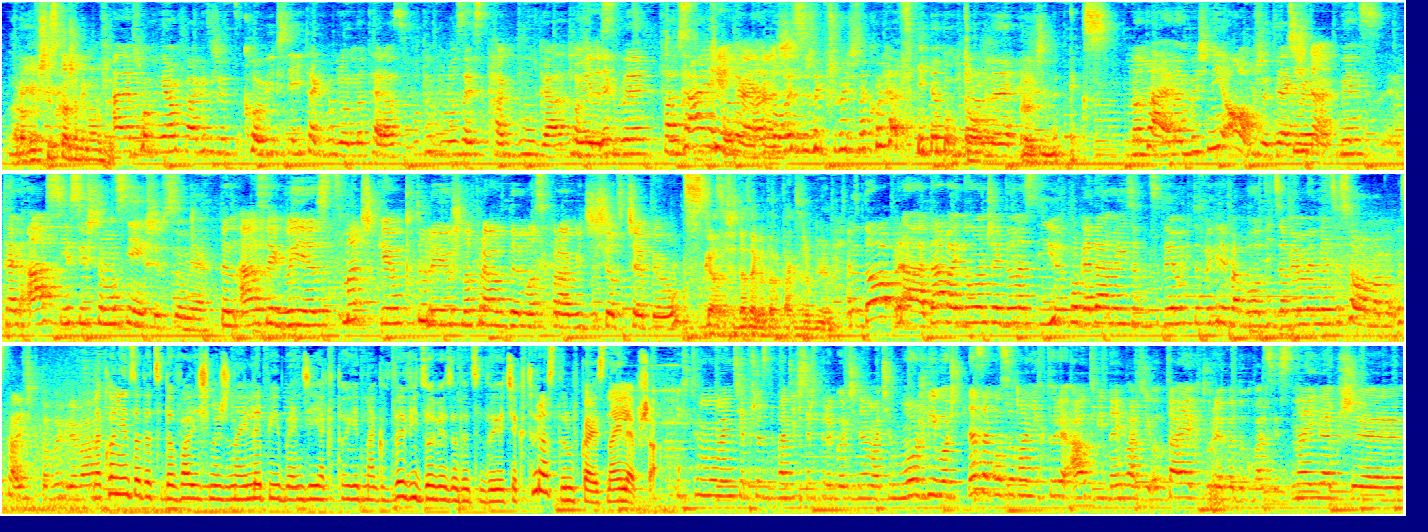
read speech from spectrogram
Robię wszystko, żeby ją żyć. Ale pomijam fakt, że komicznie i tak wygląda teraz, bo ta bluza jest tak długa, to Jest- jakby fatalnie piękna wygląda. jakaś. Sobie, że jak przychodzisz na kolację To ubrany. rodziny X. No tak, no byś mi obrzyd jakby, Coś tak. więc ten as jest jeszcze mocniejszy w sumie. Ten as jakby jest smaczkiem, który już naprawdę ma sprawić, że się odczepią. Zgadza się, dlatego to tak zrobiłem. No dobra, dawaj, dołączaj do nas i pogadamy i zadecydujemy kto wygrywa, bo widzowie my między sobą mamy ustalić kto wygrywa. Na koniec zadecydowaliśmy, że najlepiej będzie, jak to jednak wy widzowie zadecydujecie, która stylówka jest najlepsza. I w tym momencie przez 24 godziny macie możliwość na zagłosowanie, który outfit najbardziej oddaje, który według was jest najlepszy,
